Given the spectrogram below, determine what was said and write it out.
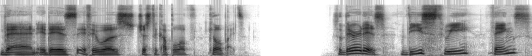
than it is if it was just a couple of kilobytes. So there it is. These three things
